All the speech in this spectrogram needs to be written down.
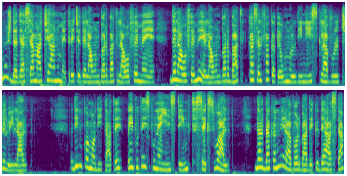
Nu-și dădea seama ce anume trece de la un bărbat la o femeie, de la o femeie la un bărbat, ca să-l facă pe unul din ei sclavul celuilalt. Din comoditate, îi puteai spune instinct sexual, dar dacă nu era vorba decât de asta,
